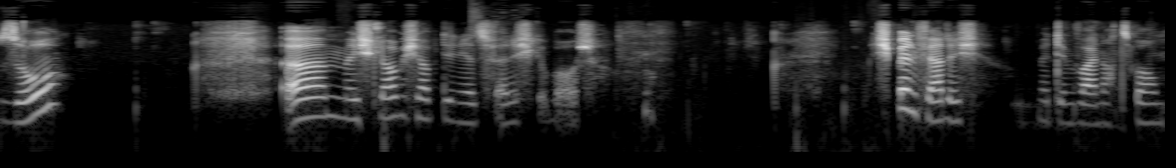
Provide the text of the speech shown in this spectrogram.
So. Ähm, ich glaube, ich habe den jetzt fertig gebaut. Ich bin fertig mit dem Weihnachtsbaum.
